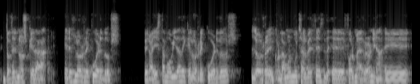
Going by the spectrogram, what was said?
Entonces nos queda, eres los recuerdos, pero hay esta movida de que los recuerdos los recordamos muchas veces de forma errónea. Eh,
